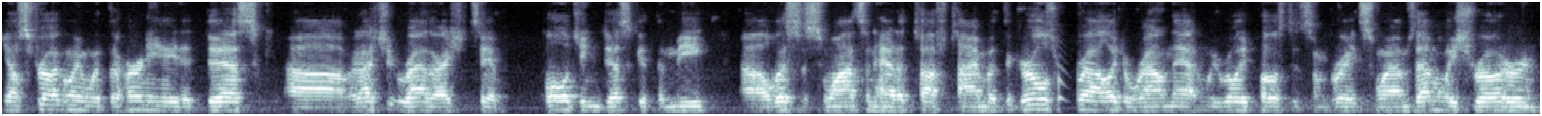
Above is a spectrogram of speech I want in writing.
you know, struggling with the herniated disc. Uh, I should rather, I should say, a bulging disc at the meet. Uh, Alyssa Swanson had a tough time, but the girls rallied around that, and we really posted some great swims. Emily Schroeder,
